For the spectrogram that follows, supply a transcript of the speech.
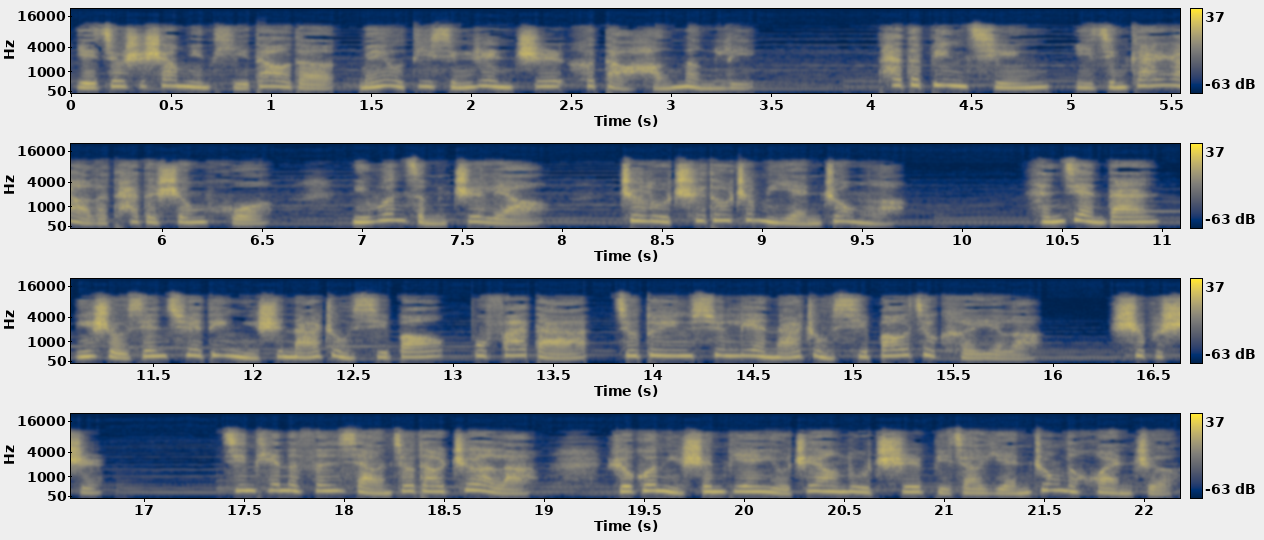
也就是上面提到的没有地形认知和导航能力。他的病情已经干扰了他的生活，你问怎么治疗？这路痴都这么严重了，很简单，你首先确定你是哪种细胞不发达，就对应训练哪种细胞就可以了，是不是？今天的分享就到这了。如果你身边有这样路痴比较严重的患者，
